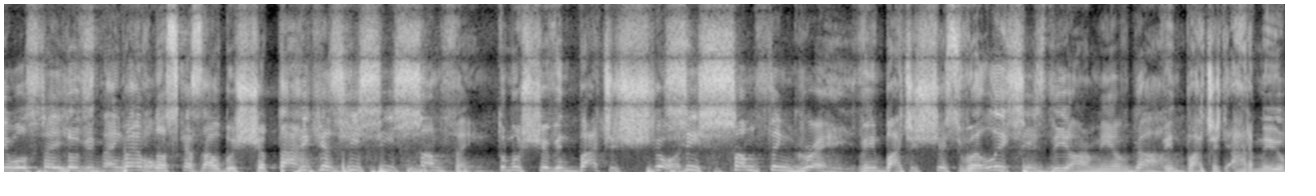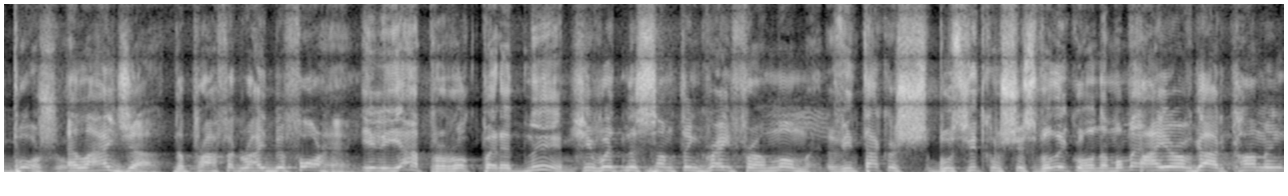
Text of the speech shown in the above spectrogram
he will say то he's він певно thankful сказав би, що так, because he sees something. тому що він бачить щось, sees something great. він бачить щось He велике, sees the army of God. він бачить армію Божу. Elijah, the prophet right before him, Ілія, пророк перед ним, he witnessed something great for a moment. він також був свідком щось великого на момент. Fire of God coming,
